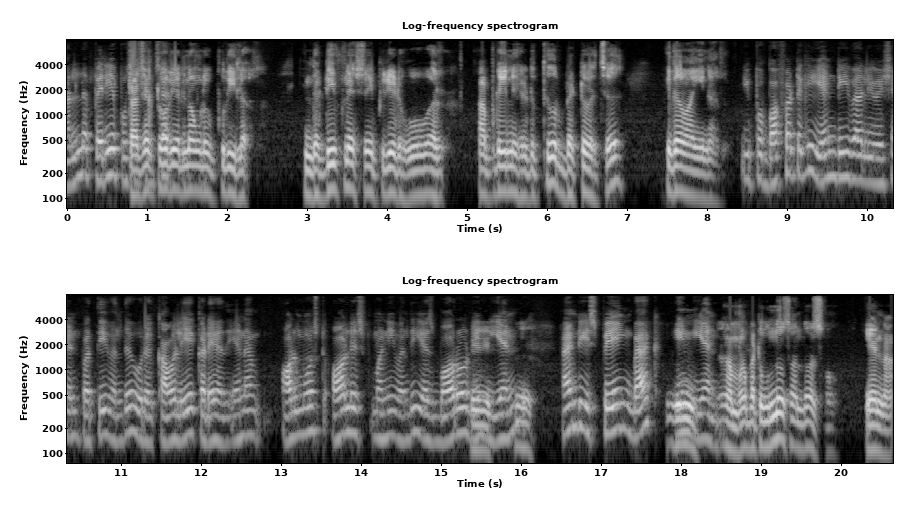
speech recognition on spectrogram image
நல்ல பெரிய பொசிஷன் ட்ரஜெக்டோரியல்னா உங்களுக்கு புரியல? இந்த டீஃப்ளேஷனரி பீரியட் ஓவர் அப்படின்னு எடுத்து ஒரு பெட்டு வச்சு இதை வாங்கினார். இப்போ பஃபட்டுக்கு என் டிவேல்யூவேஷன் பற்றி வந்து ஒரு கவலையே கிடையாது. ஏன்னா ஆல்மோஸ்ட் ஆல் இஸ் மணி வந்து is borrowed in yen. And is paying back in yen ஆமாம் பட் இன்னும் சந்தோஷம். ஏன்னா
